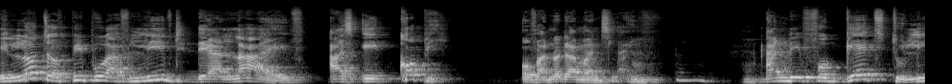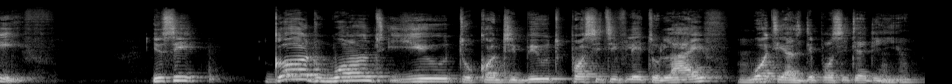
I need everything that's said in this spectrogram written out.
A lot of people have lived their life as a copy of another man's life. Hmm. Mm-hmm. And they forget to live. You see, God wants you to contribute positively to life, mm-hmm. what He has deposited in you. Mm-hmm.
